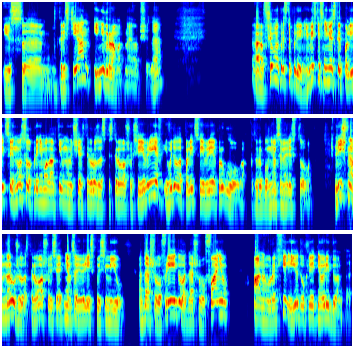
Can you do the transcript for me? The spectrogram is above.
из э, крестьян и неграмотная вообще, да, в чем ее преступление? Вместе с немецкой полицией Носова принимала активное участие в розыске скрывавшихся евреев и выдала полиции еврея Круглова, который был немцами арестован. Лично обнаружила скрывавшуюся от немцев еврейскую семью Адашеву Фрейду, Адашеву Фаню, Анну Рахиль и ее двухлетнего ребенка,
